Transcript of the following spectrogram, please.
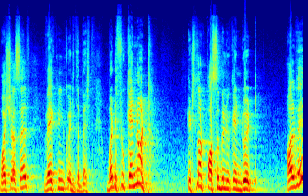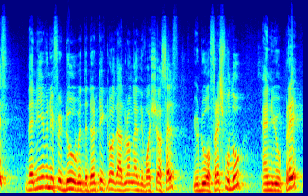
wash yourself, wear clean clothes, it's the best. But if you cannot, it's not possible you can do it always, then even if you do with the dirty clothes, as long as you wash yourself, you do a fresh wudu and you pray,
